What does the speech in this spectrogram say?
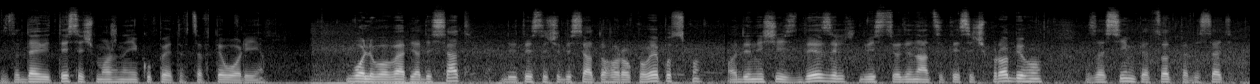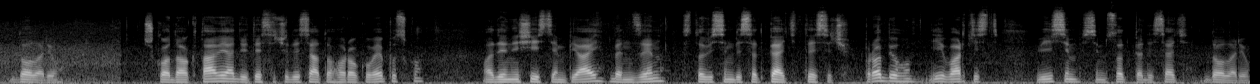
за 9 тисяч можна її купити. Це в теорії. Volvo V50 2010 року випуску, 1,6 дизель, 211 тисяч пробігу за 7550 доларів. Шкода Octavia 2010 року випуску, 1,6 MPI, бензин, 185 тисяч пробігу і вартість 8750 доларів.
